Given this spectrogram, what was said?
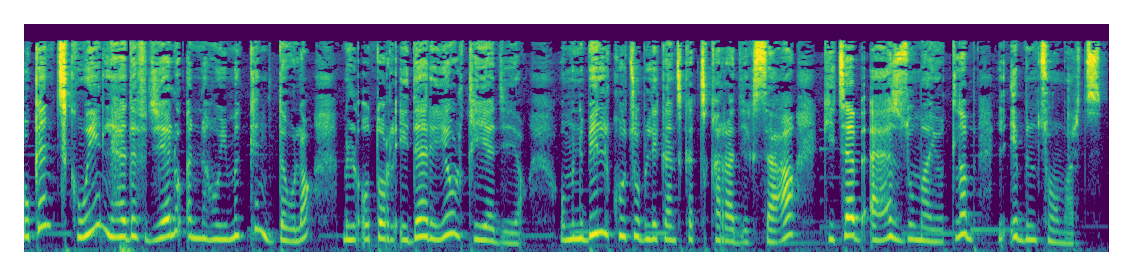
وكان التكوين الهدف ديالو أنه يمكن الدولة من الأطر الإدارية والقيادية. ومن بين الكتب اللي كانت كتقرأ ديك الساعة كتاب أعز ما يطلب لابن تومرت.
